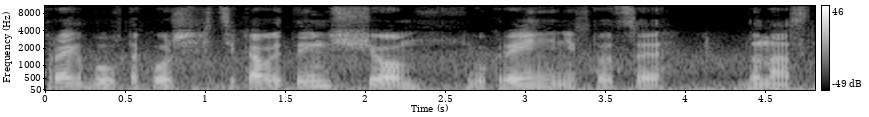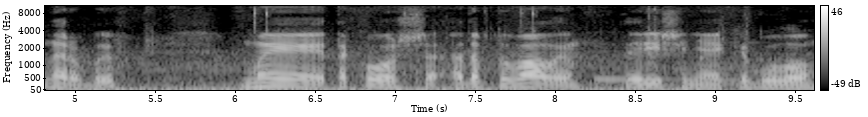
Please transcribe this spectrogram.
Проект був також цікавий тим, що в Україні ніхто це до нас не робив. Ми також адаптували те рішення, яке було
